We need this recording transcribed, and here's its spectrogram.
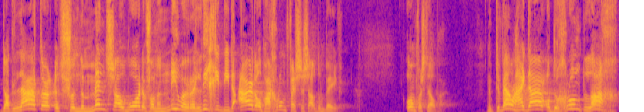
dat later het fundament zou worden van een nieuwe religie die de aarde op haar grondvesten zou doen beven. Onvoorstelbaar. En terwijl hij daar op de grond lag,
